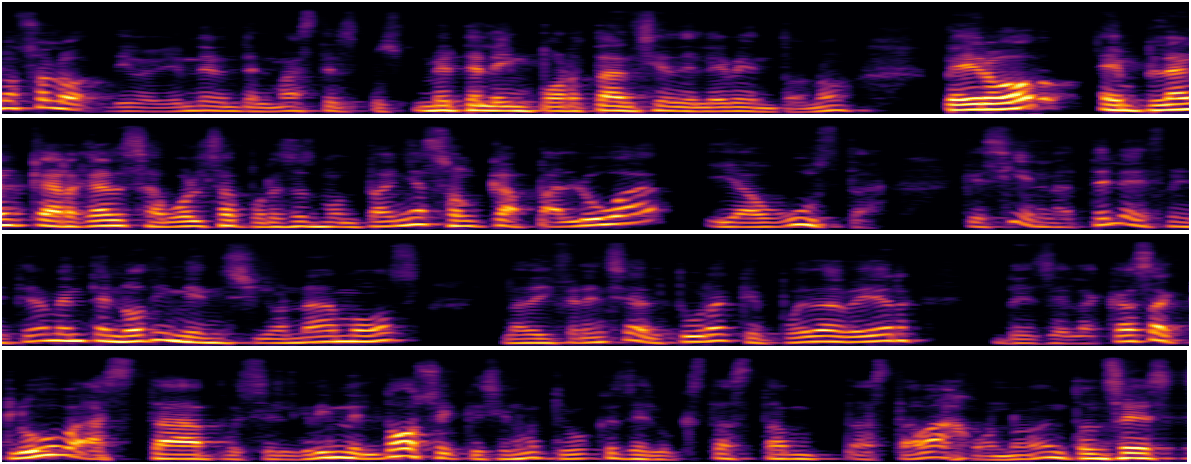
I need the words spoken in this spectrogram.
no solo, digo, evidentemente el Masters, pues mete la importancia del evento, ¿no? Pero en plan cargar esa bolsa por esas montañas son Capalúa y Augusta, que sí, en la tele definitivamente no dimensionamos la diferencia de altura que puede haber desde la casa club hasta pues el green del 12, que si no me equivoco es de lo que está hasta, hasta abajo, ¿no? Entonces,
